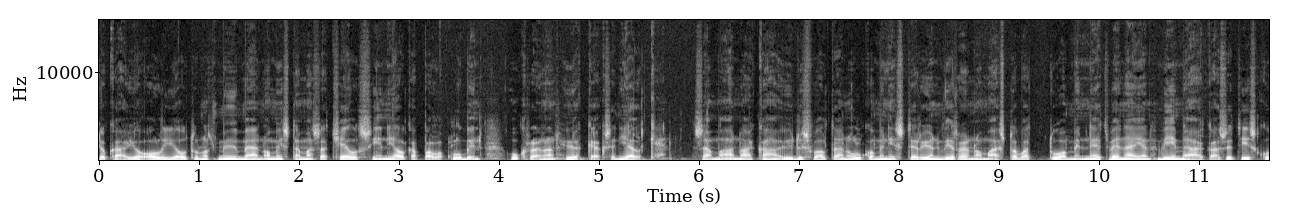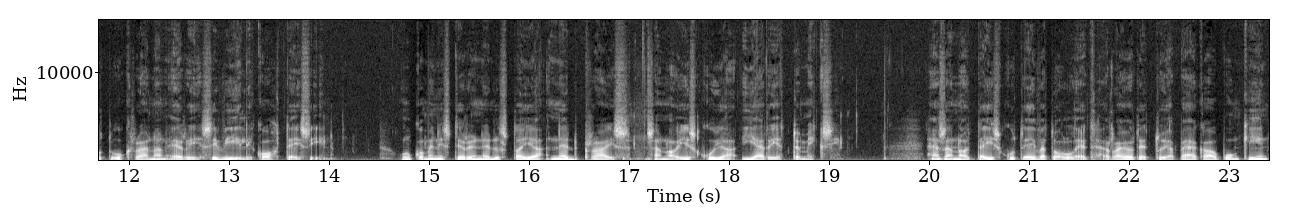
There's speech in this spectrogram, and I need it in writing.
joka jo oli joutunut myymään omistamansa Chelsean jalkapalloklubin Ukrainan hyökkäyksen jälkeen. Samaan aikaan Yhdysvaltain ulkoministeriön viranomaiset ovat tuominneet Venäjän viimeaikaiset iskut Ukrainan eri siviilikohteisiin. Ulkoministeriön edustaja Ned Price sanoi iskuja järjettömiksi. Hän sanoi, että iskut eivät olleet rajoitettuja pääkaupunkiin,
